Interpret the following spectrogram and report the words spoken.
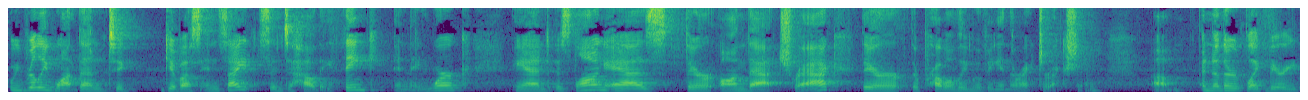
we really want them to give us insights into how they think and they work. And as long as they're on that track, they're they're probably moving in the right direction. Um, another like very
